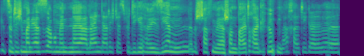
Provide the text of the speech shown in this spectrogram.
ist natürlich mein erstes Argument, naja, allein dadurch, dass wir digitalisieren, schaffen wir ja schon einen Beitrag, um nachhaltiger äh,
